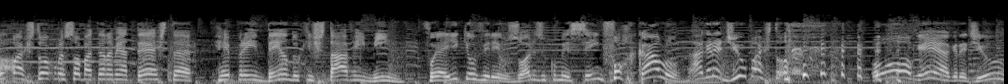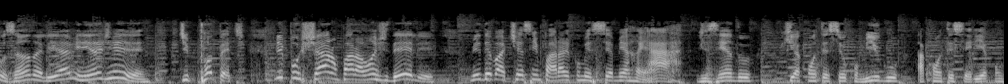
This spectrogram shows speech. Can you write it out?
O pastor começou a bater na minha testa, repreendendo o que estava em mim. Foi aí que eu virei os olhos e comecei a enforcá-lo. Agrediu o pastor. Ou alguém agrediu usando ali a menina de, de puppet. Me puxaram para longe dele. Me debatia sem parar e comecei a me arranhar, dizendo que aconteceu comigo, aconteceria com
